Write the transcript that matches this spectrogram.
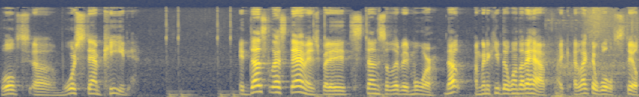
Wolf's uh, War Stampede. It does less damage, but it stuns a little bit more. No, I'm gonna keep the one that I have. I, I like the wolf still.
